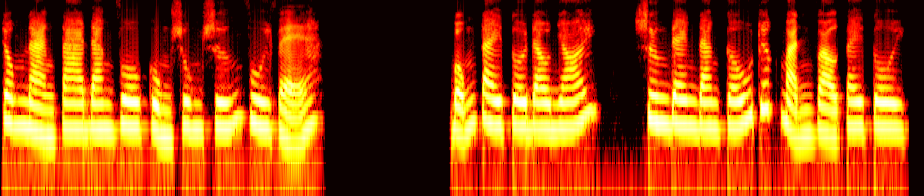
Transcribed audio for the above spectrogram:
Trong nàng ta đang vô cùng sung sướng vui vẻ. Bỗng tay tôi đau nhói, xương đen đang cấu rất mạnh vào tay tôi,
